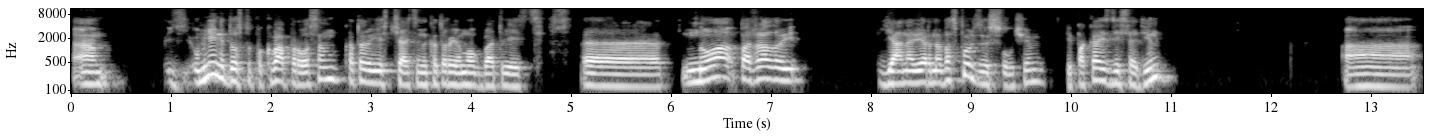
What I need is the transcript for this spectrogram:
А, у меня нет доступа к вопросам, которые есть в чате, на которые я мог бы ответить. Э, но, пожалуй, я, наверное, воспользуюсь случаем. И пока я здесь один, а,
